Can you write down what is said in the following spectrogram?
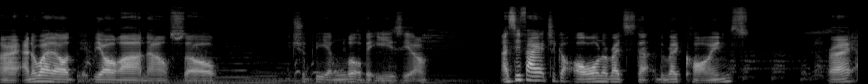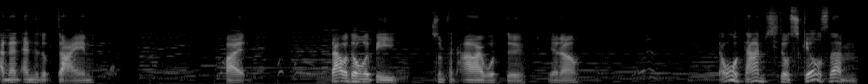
Alright, I know where they all, they all are now, so it should be a little bit easier. As if I actually got all the red the red coins, right, and then ended up dying. Right, that would only be something I would do, you know. Oh, damn, see those skills, them.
